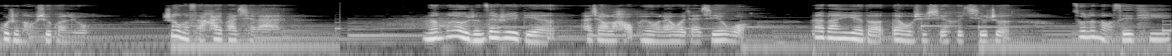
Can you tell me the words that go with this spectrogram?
或者脑血管瘤，这我才害怕起来。男朋友人在瑞典，他叫了好朋友来我家接我，大半夜的带我去协和急诊，做了脑 CT。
